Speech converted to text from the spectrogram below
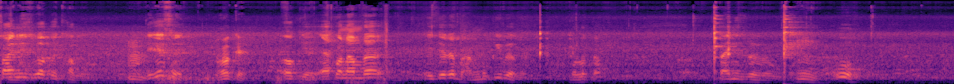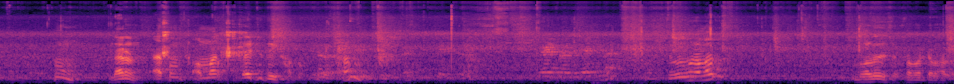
চাইনিজভাবে খাব। হুম। ঠিক আছে? ওকে ওকে এখন আমরা এইটারে ভাঙবো কীভাবে? বলো তো। চাইনিজভাবে। হুম। ও। হুম। দারুণ। এখন আমরা এইটুকুই খাব। আমার ভালো হয়েছে খাবারটা ভালো।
